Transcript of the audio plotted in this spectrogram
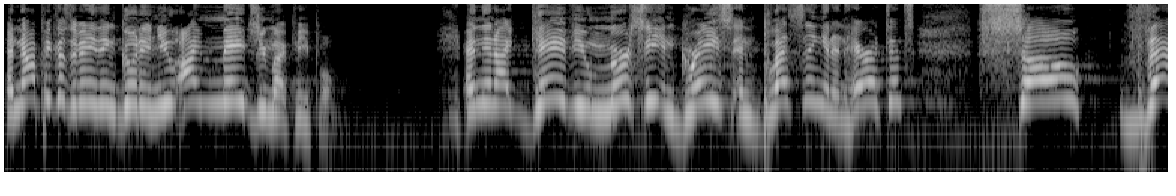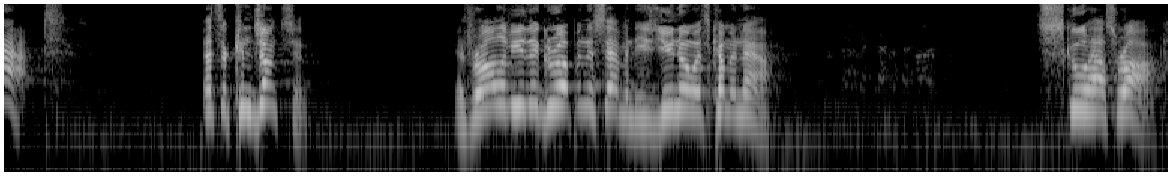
And not because of anything good in you, I made you my people. And then I gave you mercy and grace and blessing and inheritance so that. That's a conjunction. And for all of you that grew up in the 70s, you know what's coming now. Schoolhouse Rock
